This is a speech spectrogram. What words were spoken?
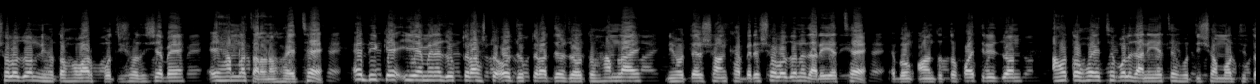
ষোলো জন নিহত হওয়ার প্রতিশোধ হিসেবে এই হামলা চালানো হয়েছে। এদিকে ইয়েমেনে যুক্তরাষ্ট্র ও যুক্তরাজ্যের যৌথ হামলায় নিহতের সংখ্যা বেড়ে ষোলো জনে দাঁড়িয়েছে এবং অন্তত পঁয়ত্রিশ জন আহত হয়েছে বলে জানিয়েছে হুতি সমর্থিত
